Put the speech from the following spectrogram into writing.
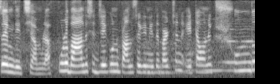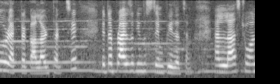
সেম দিচ্ছি আমরা। পুরো বাংলাদেশের যে কোনো প্রান্ত থেকে নিতে পারছেন। এটা অনেক সুন্দর একটা কালার থাকছে। এটা প্রাইসও কিন্তু সেম পেয়ে যাচ্ছেন। And last one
